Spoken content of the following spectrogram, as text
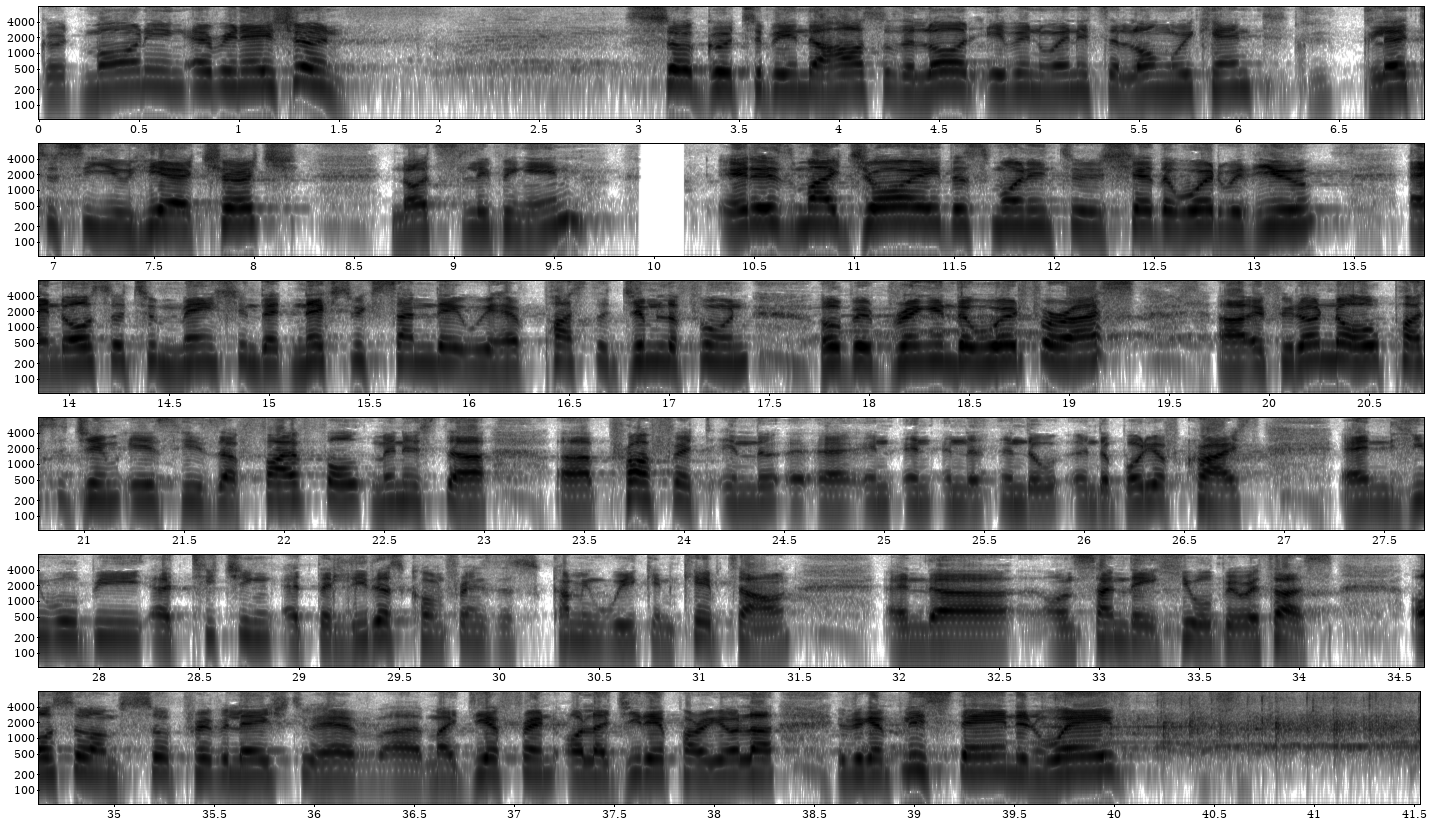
Good morning, every nation. So good to be in the house of the Lord, even when it's a long weekend. Glad to see you here at church, not sleeping in. It is my joy this morning to share the word with you and also to mention that next week, Sunday, we have Pastor Jim Laffoon who'll be bringing the word for us. Uh, if you don't know who Pastor Jim is, he's a fivefold minister, uh, prophet in the, uh, in, in, in, the, in, the, in the body of Christ. And he will be uh, teaching at the Leaders Conference this coming week in Cape Town. And uh, on Sunday, he will be with us. Also, I'm so privileged to have uh, my dear friend Olajide Pariola. If you can please stand and wave.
